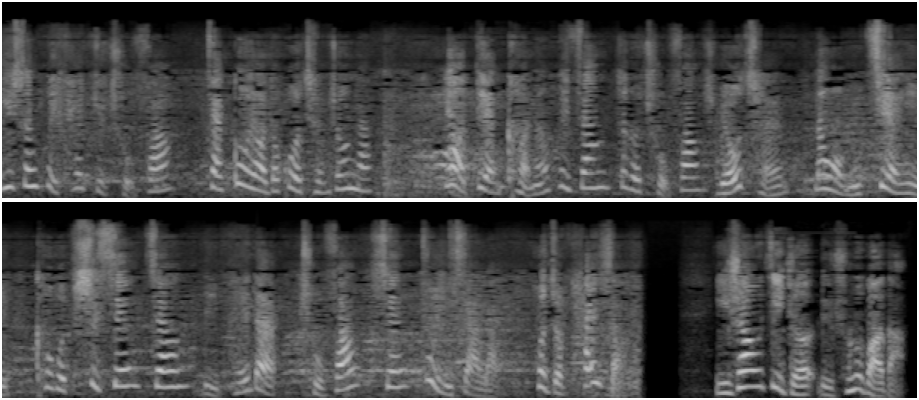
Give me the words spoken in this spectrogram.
医生会开具处方，在购药的过程中呢。药店可能会将这个处方留存，那我们建议客户事先将理赔的处方先复印下来或者拍下。以上记者吕春露报道。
